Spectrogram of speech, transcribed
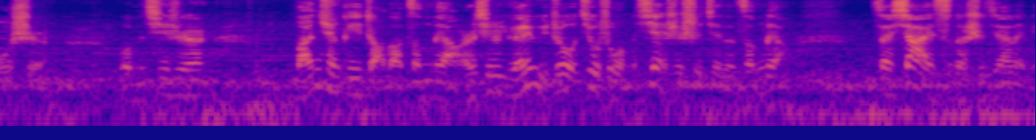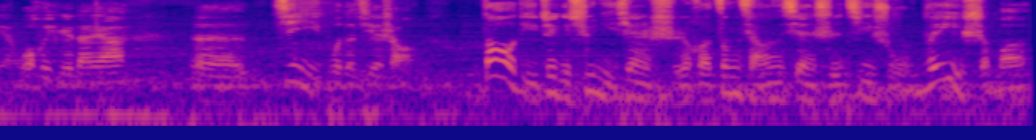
不是，我们其实完全可以找到增量，而其实元宇宙就是我们现实世界的增量。在下一次的时间里面，我会给大家呃进一步的介绍。到底这个虚拟现实和增强现实技术为什么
